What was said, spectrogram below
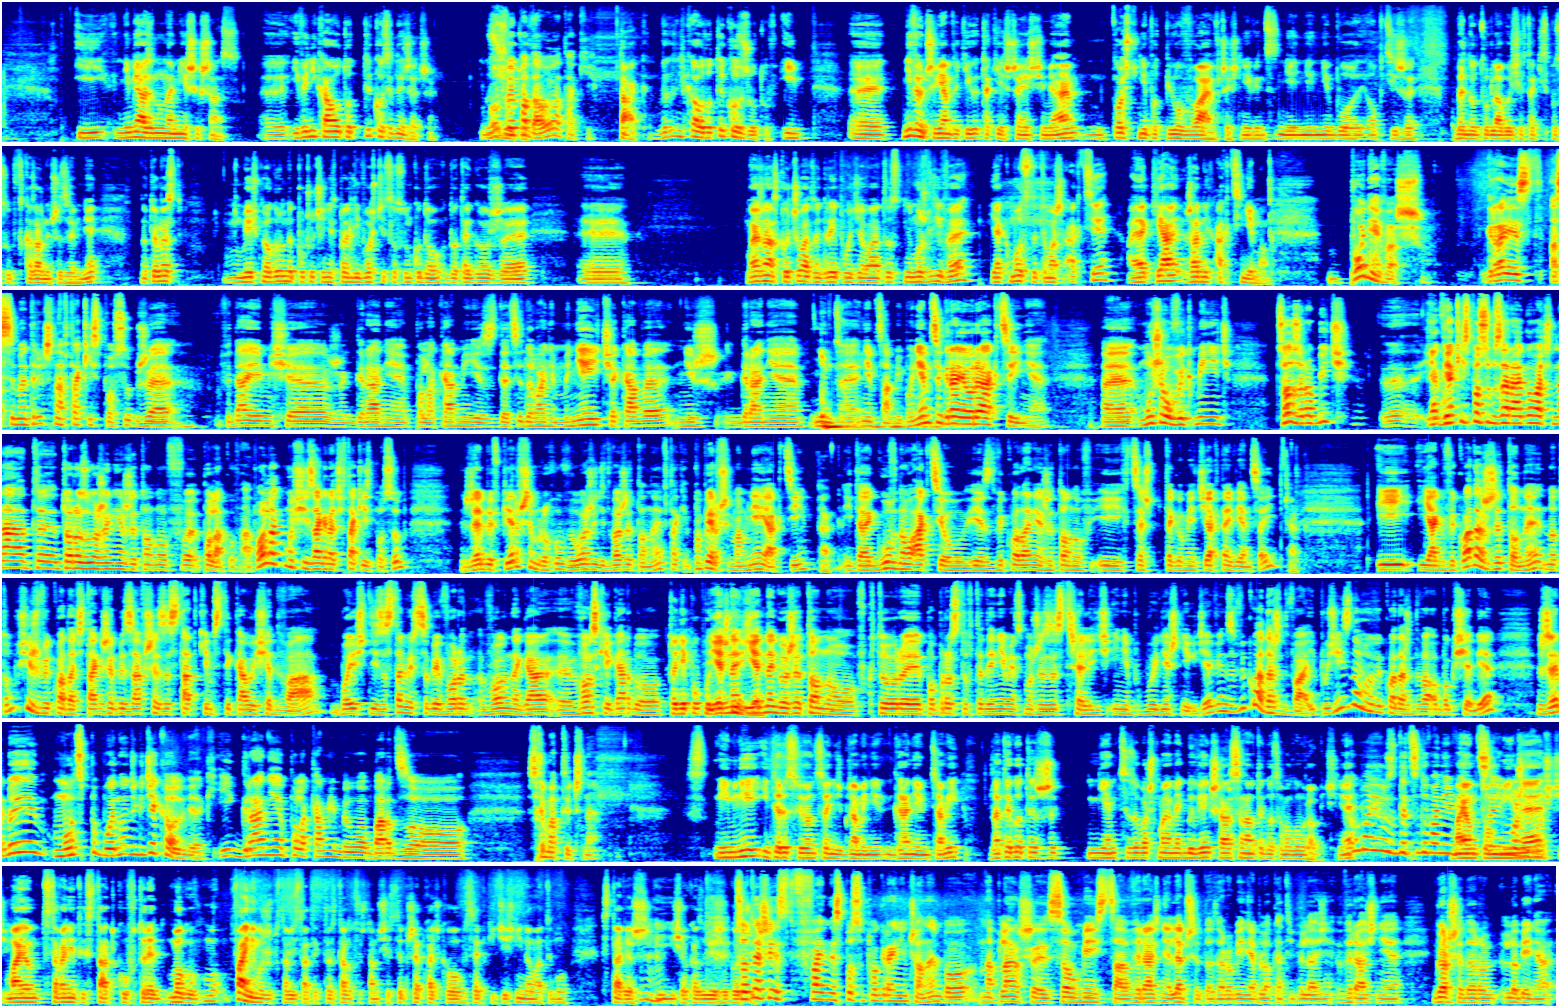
i nie miała ze mną najmniejszych szans. Y, I wynikało to tylko z jednej rzeczy. Z Bo rzutów. wypadały ataki. Tak, wynikało to tylko z rzutów. I e, nie wiem, czy miałem takie, takie szczęście. Miałem. Kości nie podpiłowywałem wcześniej, więc nie, nie, nie było opcji, że będą turlały się w taki sposób wskazany przeze mnie. Natomiast mieliśmy ogromne poczucie niesprawiedliwości w stosunku do, do tego, że e, moja żona skończyła tę grę i powiedziała, to jest niemożliwe, jak mocne ty masz akcje, a jak ja żadnych akcji nie mam. Ponieważ gra jest asymetryczna w taki sposób, że wydaje mi się, że granie Polakami jest zdecydowanie mniej ciekawe niż granie Niemcami. e, Niemcami. Bo Niemcy grają reakcyjnie. E, muszą wykminić, co zrobić, e, w jaki sposób zareagować na to rozłożenie żetonów Polaków. A Polak musi zagrać w taki sposób, żeby w pierwszym ruchu wyłożyć dwa żetony. W takie, po pierwsze, ma mniej akcji. Tak. I ta główną akcją jest wykładanie żetonów i chcesz tego mieć jak najwięcej. Tak. I jak wykładasz żetony, no to musisz wykładać tak, żeby zawsze ze statkiem stykały się dwa, bo jeśli zostawisz sobie wolne ga, e, wąskie gardło To nie popłyniesz jedne, jednego żetonu, w który po prostu wtedy Niemiec może zestrzelić i nie popłyniesz nigdzie, więc wykładasz dwa i później znowu wykładasz dwa obok siebie, żeby móc popłynąć gdziekolwiek. I granie Polakami było bardzo schematyczne. mi mniej interesujące niż gramy, gra Niemcami, dlatego też, że Niemcy, zobacz, mają jakby większy arsenał tego, co mogą robić, nie? No mają zdecydowanie mają więcej tą minę, możliwości. mają stawianie tych statków, które mogą, mo, fajnie możesz postawić statek, to tam ktoś tam się chce przepchać koło wysepki cieśniną, a ty mu stawiasz i, i się okazuje, że Mhm. Co gościu... też jest w fajny sposób ograniczone, bo na planszy są miejsca wyraźnie lepsze do zarobienia blokad i wyraźnie, wyraźnie gorsze do ro- robienia,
